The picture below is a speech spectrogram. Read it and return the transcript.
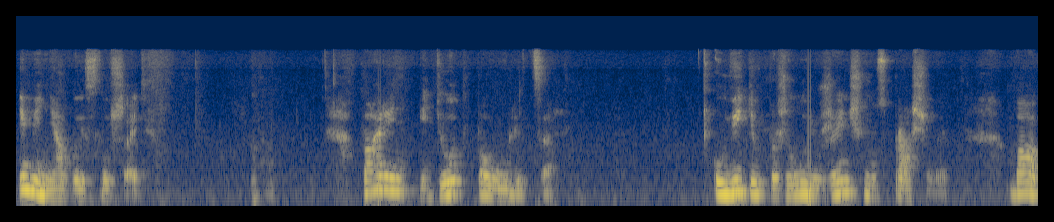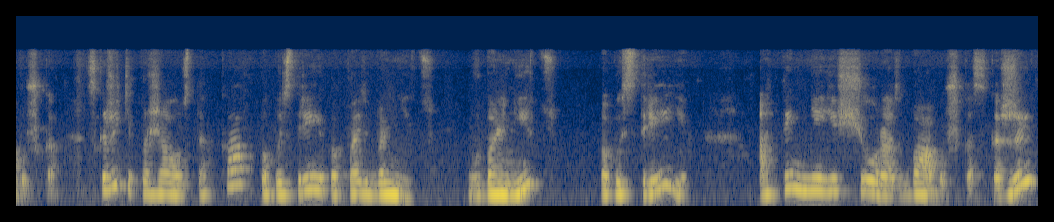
и меня выслушать? Парень идет по улице. Увидев пожилую женщину, спрашивает, «Бабушка, скажите, пожалуйста, как побыстрее попасть в больницу?» «В больницу? Побыстрее? А ты мне еще раз, бабушка, скажи,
